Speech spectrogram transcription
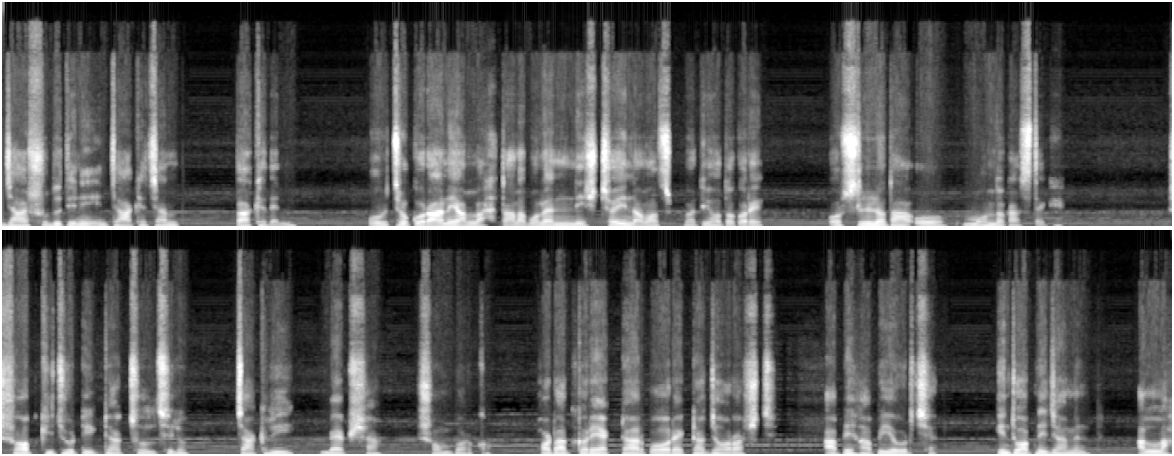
যা শুধু তিনি যাকে চান তাকে দেন। পবিত্র কোরআনে আল্লাহ তালা বলেন, নিশ্চয়ই নামাজ প্রতিহত করে অশ্লীলতা ও মন্দ কাজ থেকে। সব কিছু ঠিকঠাক চলছিল, চাকরি, ব্যবসা, সম্পর্ক। হঠাৎ করে একটার পর একটা জ্বর আসছে, আপনি হাঁপিয়ে উঠছেন। কিন্তু আপনি জানেন, আল্লাহ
